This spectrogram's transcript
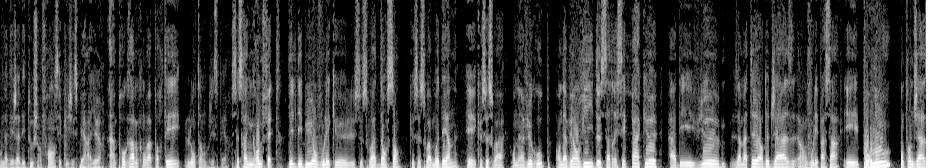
On a déjà des touches en France et puis j'espère ailleurs. Un programme qu'on va porter longtemps, j'espère. Ce sera une grande fête. Dès le début, on voulait que ce soit dansant que ce soit moderne et que ce soit on est un vieux groupe on avait envie de s'adresser pas que à des vieux amateurs de jazz on voulait pas ça et pour nous Tonton Jazz,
